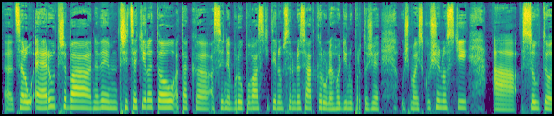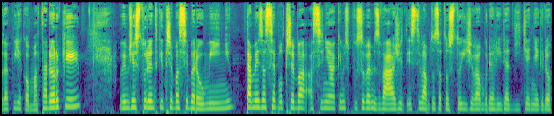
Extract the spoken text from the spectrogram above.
eh, celou éru, třeba, nevím, 30 letou a tak eh, asi nebudou po vás jenom 70 korun na hodinu, protože už mají zkušenosti a jsou to takový jako matadorky. Vím, že studentky třeba si berou míň. Tam je zase potřeba asi nějakým způsobem zvážit, jestli vám to za to stojí, že vám bude hlídat dítě někdo,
